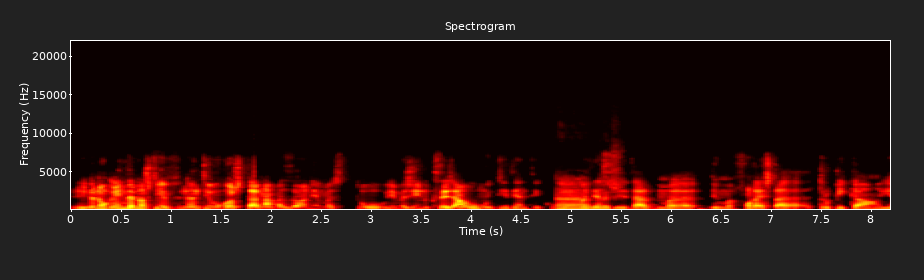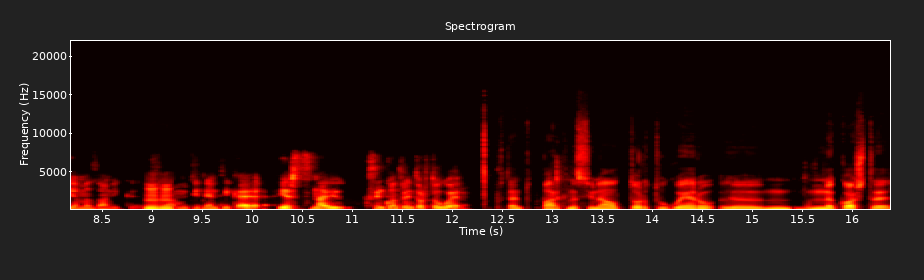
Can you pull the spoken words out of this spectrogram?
eu não- ainda não estive, não tive o gosto de estar na Amazónia, mas estou, imagino que seja algo muito idêntico. Ah, uma densidade de uma, de uma floresta tropical e amazónica Uhum. será muito idêntica a este cenário que se encontra em Tortuguero. Portanto, Parque Nacional Tortuguero, eh, na costa,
